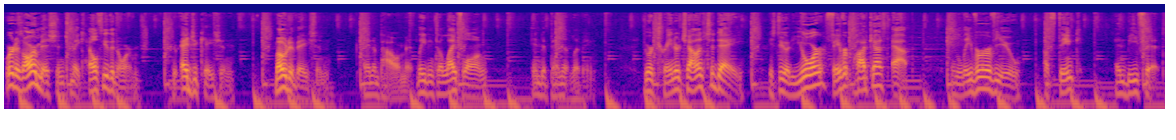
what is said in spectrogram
where it is our mission to make healthy the norm through education, motivation, and empowerment, leading to lifelong independent living. Your trainer challenge today is to go to your favorite podcast app and leave a review of Think and Be Fit.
